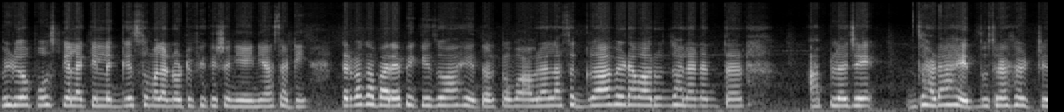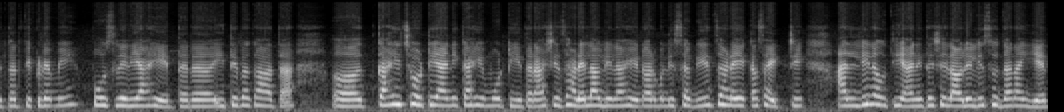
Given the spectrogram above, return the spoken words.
व्हिडिओ पोस्ट केला की लगेच तुम्हाला नोटिफिकेशन येईन यासाठी. तर बघा बऱ्यापैकी जो आहे तर तो वावराला सगळा वेडा वारून झाल्यानंतर आपलं जे झाडं आहेत दुसऱ्या साईडचे तर तिकडे मी पोचलेली आहे. तर इथे बघा आता काही छोटी आणि काही मोठी तर अशी झाडे लावलेली आहे. नॉर्मली सगळीच झाडे एका साईडची आणली नव्हती आणि तशी लावलेली सुद्धा नाही आहेत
